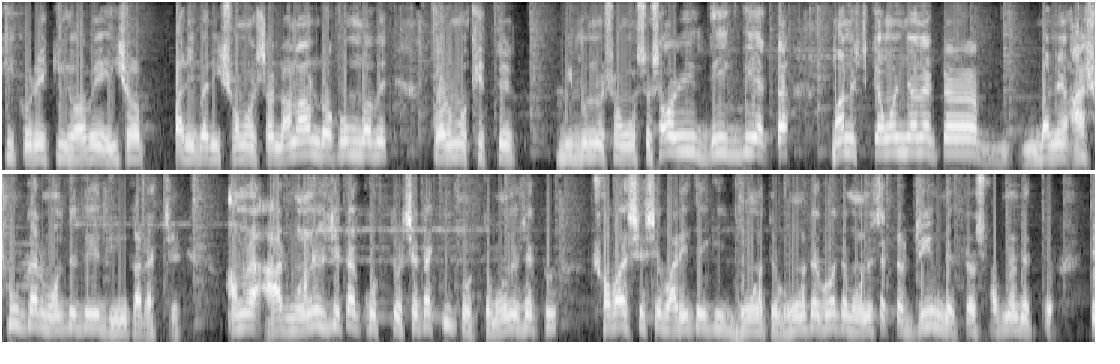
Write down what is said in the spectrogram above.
কি করে কি হবে, এইসব পারিবারিক সমস্যা, নানান রকমভাবে কর্মক্ষেত্রের বিভিন্ন সমস্যা, সবই দিক দিয়ে একটা মানুষ কেমন যেন একটা মানে আশঙ্কার মধ্যে দিয়ে দিন কাটাচ্ছে। আমরা আর মানুষ যেটা করতো সেটা কি করতো? মানুষ একটু সবার শেষে বাড়িতে কি ঘুমাতো? ঘুমাতে ঘুমাতে মানুষ একটা ড্রিম দেখতো স্বপ্ন দেখতো যে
